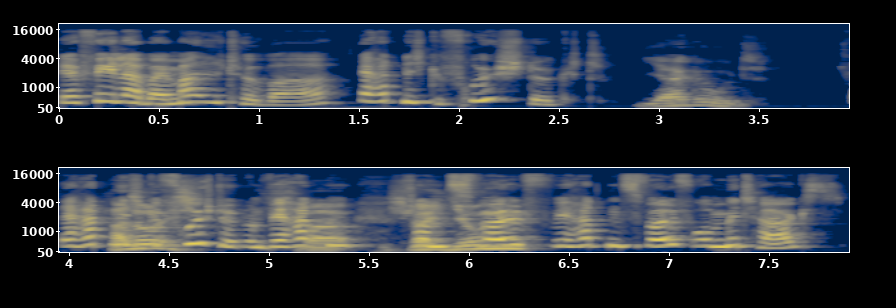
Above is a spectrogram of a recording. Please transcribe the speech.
Der Fehler bei Malte war, er hat nicht gefrühstückt. Ja, gut. Er hat Hallo, nicht ich- gefrühstückt und wir ich hatten ich war schon zwölf, wir hatten 12 Uhr mittags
